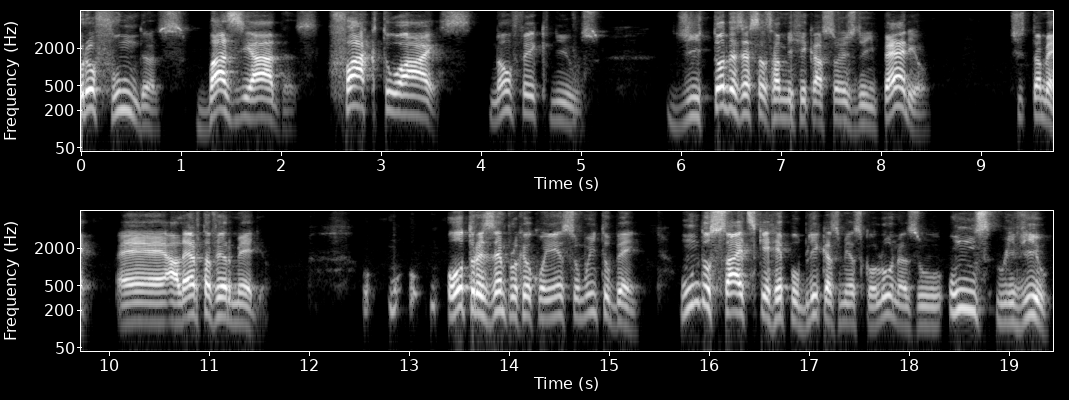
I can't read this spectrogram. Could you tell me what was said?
profundas, baseadas, factuais, não fake news, de todas essas ramificações do império, também é alerta vermelho. Outro exemplo que eu conheço muito bem, um dos sites que republica as minhas colunas, o UNS Review,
